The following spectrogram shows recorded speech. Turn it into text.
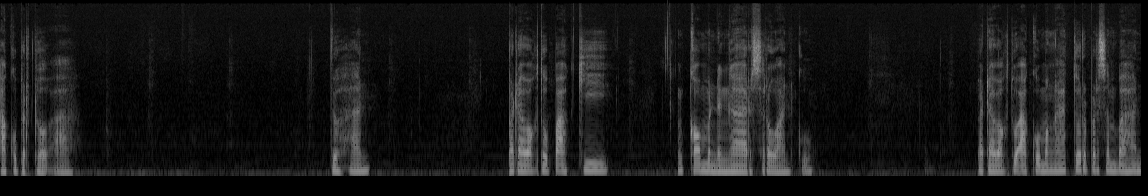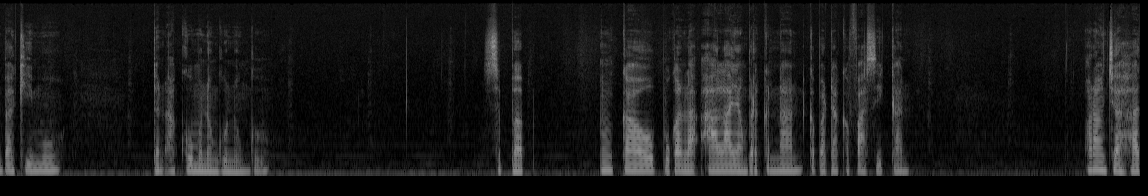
aku berdoa. Tuhan, pada waktu pagi Engkau mendengar seruanku. Pada waktu aku mengatur persembahan bagimu, dan aku menunggu-nunggu sebab engkau bukanlah Allah yang berkenan kepada kefasikan. Orang jahat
